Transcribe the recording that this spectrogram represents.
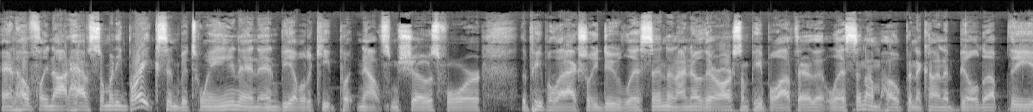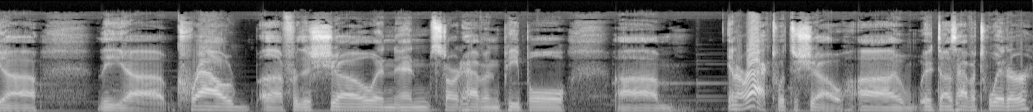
and hopefully not have so many breaks in between and, and be able to keep putting out some shows for the people that actually do listen. And I know there are some people out there that listen. I'm hoping to kind of build up the, uh, the uh, crowd uh, for this show and and start having people um, interact with the show. Uh, it does have a Twitter.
